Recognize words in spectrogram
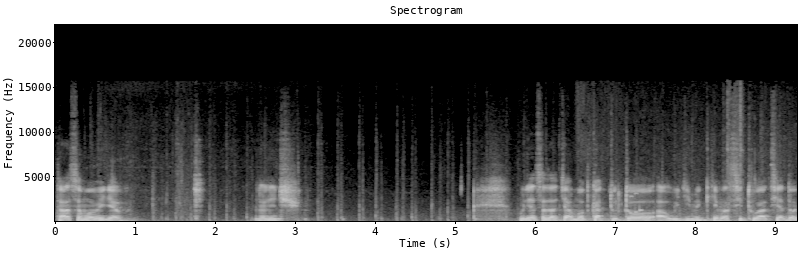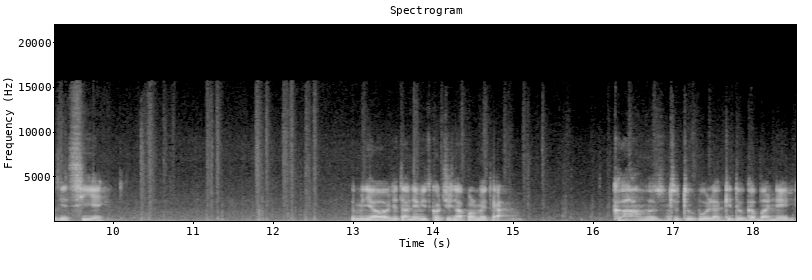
Tam som ho videl. No nič. Budem sa zatiaľ motkať tuto a uvidíme, kde ma situácia donesie. To nehovorí, že tam nevyskočíš na pol metra. Kámo, toto bol aký dogabaný?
